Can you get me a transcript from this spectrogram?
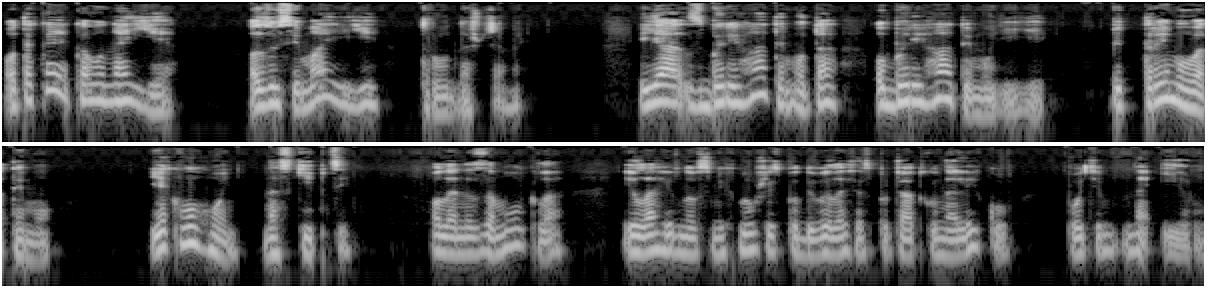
отака, яка вона є, а з усіма її труднощами. Я зберігатиму та оберігатиму її, підтримуватиму, як вогонь на скіпці. Олена замовкла і, лагідно всміхнувшись, подивилася спочатку на ліку, потім на Іру.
